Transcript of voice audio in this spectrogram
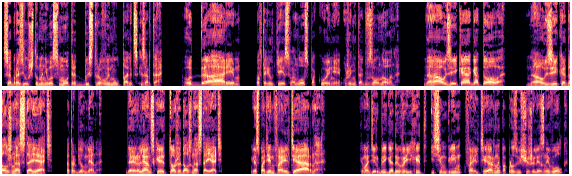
сообразил, что на него смотрят, быстро вынул палец изо рта. «Ударим!» — повторил Кейс Ван Ло спокойнее, уже не так взволнованно. «Наузика готова!» «Наузика должна стоять!» — отрубил Мена. «Да Ирлянская тоже должна стоять! Господин Фаэльтиарна!» Командир бригады Врихет и Сингрим Фаэльтиарна по прозвищу Железный Волк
